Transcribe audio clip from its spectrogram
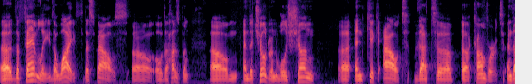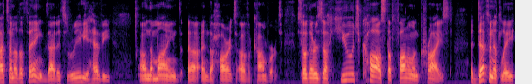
the family, the wife, the spouse, or the husband um, and the children will shun uh, and kick out that uh, uh, convert. And that's another thing that it's really heavy on the mind uh, and the heart of a convert. So there is a huge cost of following Christ, definitely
